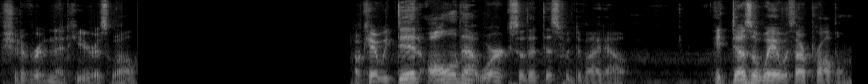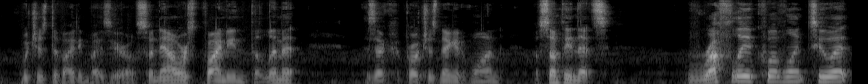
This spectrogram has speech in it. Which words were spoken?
should have written it here as well. Okay, we did all of that work so that this would divide out. It does away with our problem, which is dividing by 0. So now we're finding the limit as x approaches negative 1 of something that's roughly equivalent to it.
